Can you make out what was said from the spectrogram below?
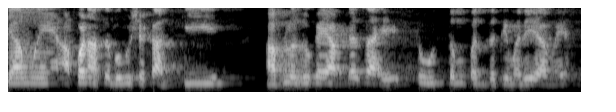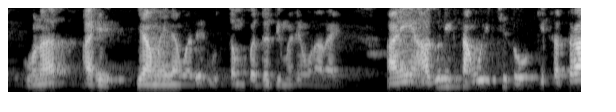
त्यामुळे आपण असं बघू शकाल की आपला जो काही अभ्यास आहे तो उत्तम पद्धतीमध्ये यावेळेस होणार आहे. या महिन्यामध्ये उत्तम पद्धतीमध्ये होणार आहे. आणि अजून एक सांगू इच्छितो की सतरा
